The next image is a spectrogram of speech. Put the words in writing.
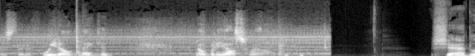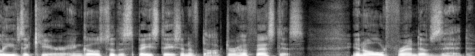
is that if we don't make it, nobody else will. Shad leaves Akir and goes to the space station of Dr. Hephaestus, an old friend of Zed.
